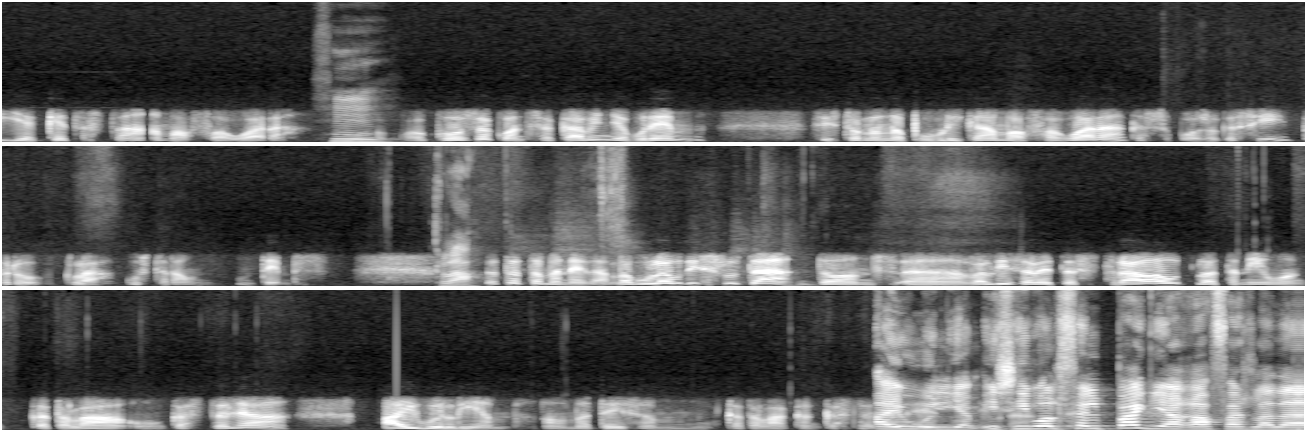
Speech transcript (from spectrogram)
i aquest està amb Alfaguara. Mm. Qual cosa, quan s'acabin ja veurem si es tornen a publicar amb Alfaguara, que suposo que sí, però, clar, costarà un, un temps. Clar. De tota manera, la voleu disfrutar? Doncs eh, l'Elisabeth Straut la teniu en català o en castellà, I, William, el mateix en català que en castellà. És un William, i si vols fer el pack ja agafes la de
